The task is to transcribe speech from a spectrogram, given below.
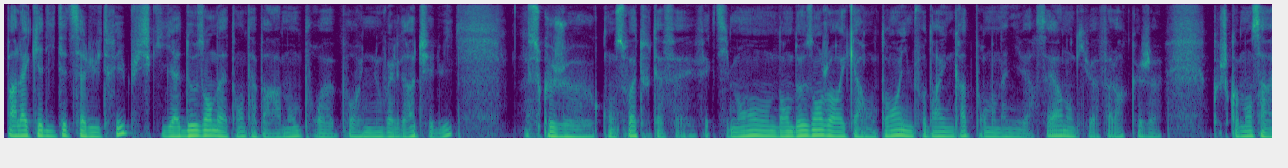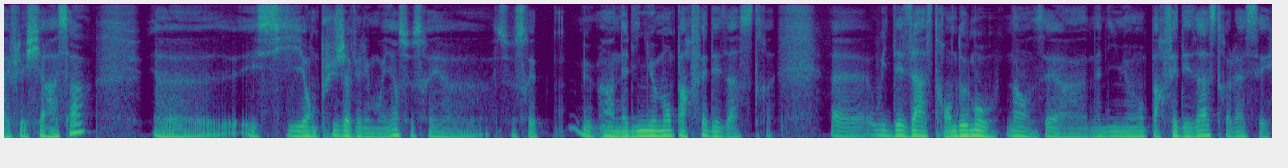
par la qualité de sa lutherie, puisqu'il y a deux ans d'attente apparemment pour, pour une nouvelle grade chez lui. Ce que je conçois tout à fait. Effectivement, dans deux ans, j'aurai 40 ans, il me faudra une grade pour mon anniversaire, donc il va falloir que je, que je commence à réfléchir à ça. Euh, et si en plus j'avais les moyens, ce serait, euh, ce serait un alignement parfait des astres. Euh, oui, désastre en deux mots. Non, c'est un alignement parfait désastre. Là, c'est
